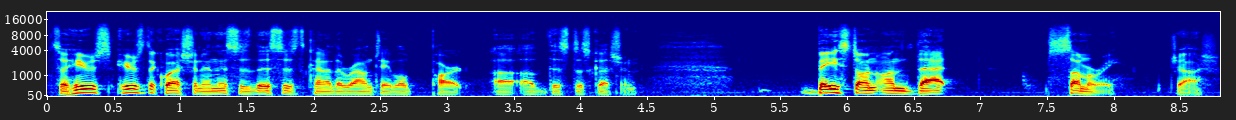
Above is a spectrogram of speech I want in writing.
so here's here's the question, and this is this is kind of the roundtable part uh, of this discussion. Based on on that summary, Josh,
